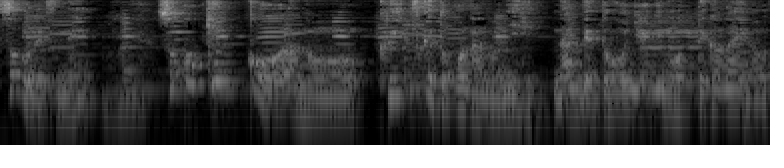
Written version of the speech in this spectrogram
そうですね。そこ結構、あの、食いつくとこなのに、なんで導入に持ってかないのっ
